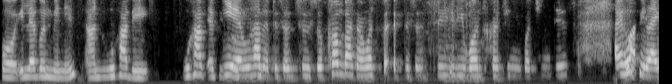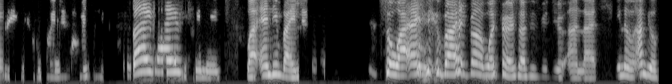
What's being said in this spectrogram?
for eleven minutes, and we'll have a we'll have episode. Yeah, we'll have episode two. So come back and watch for episode two if you want to continue watching this. I hope you like. Bye, guys. minutes. We're ending by 11. So we're ending by go and watch Caritas' video and like you know I'm your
